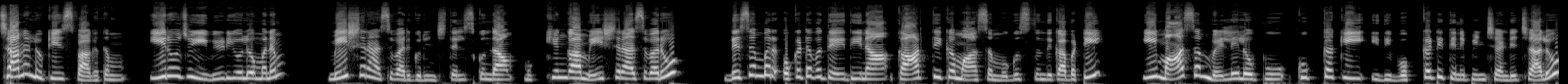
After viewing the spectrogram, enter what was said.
ఛానలుకి స్వాగతం. ఈ రోజు ఈ వీడియోలో మనం మేషరాశి వారి గురించి తెలుసుకుందాం. ముఖ్యంగా మేషరాశి వారు డిసెంబర్ ఒకటవ తేదీన కార్తీక మాసం ముగుస్తుంది కాబట్టి ఈ మాసం వెళ్ళేలోపు కుక్కకి ఇది ఒక్కటి తినిపించండి చాలు.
